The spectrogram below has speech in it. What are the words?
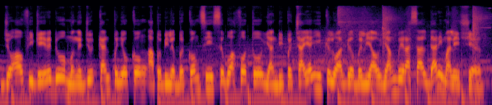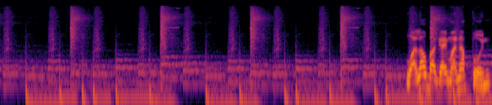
Joao Figueiredo mengejutkan penyokong apabila berkongsi sebuah foto yang dipercayai keluarga beliau yang berasal dari Malaysia. Walau bagaimanapun,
